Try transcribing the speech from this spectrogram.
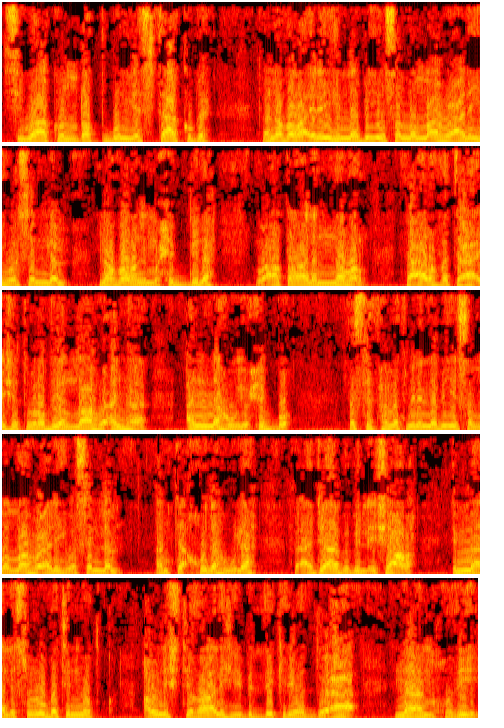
سواك رطب يستاك به فنظر إليه النبي صلى الله عليه وسلم نظر المحب له وأطال النظر فعرفت عائشة رضي الله عنها أنه يحبه فاستفهمت من النبي صلى الله عليه وسلم أن تأخذه له فأجاب بالإشارة إما لصعوبة النطق أو لاشتغاله بالذكر والدعاء نعم خذيه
